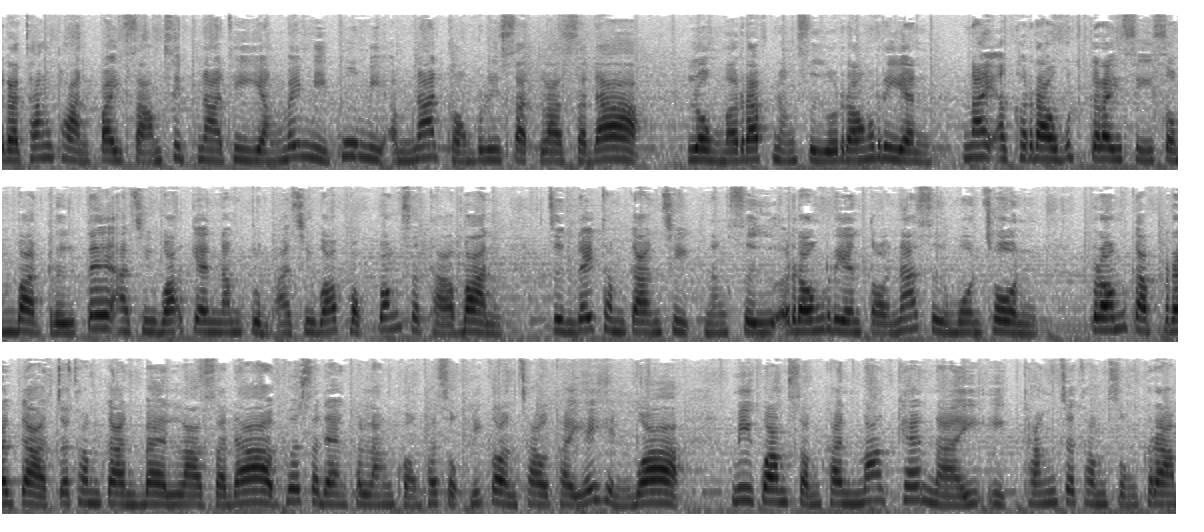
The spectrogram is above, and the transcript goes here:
กระทั่งผ่านไป 30 นาทียังไม่มีผู้มีอำนาจของบริษัทลาซาด้า ลงมารับหนังสือร้องเรียน นายอัคราวุฒิไกรศรีสมบัติหรือเต้อาชีวะแกนนำกลุ่มอาชีวะปกป้องสถาบัน จึงได้ทำการฉีกหนังสือร้องเรียนต่อหน้าสื่อมวลชน พร้อมกับประกาศจะทำการแบนลาซาด้าเพื่อแสดงพลังของประสบนิกรชาวไทยให้เห็นว่า มีความสำคัญมากแค่ไหน อีกทั้งจะทำสงคราม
